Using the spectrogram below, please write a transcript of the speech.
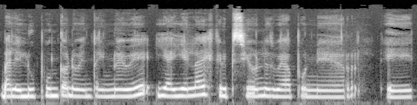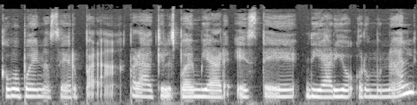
valelu.99 y ahí en la descripción les voy a poner eh, cómo pueden hacer para, para que les pueda enviar este diario hormonal.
